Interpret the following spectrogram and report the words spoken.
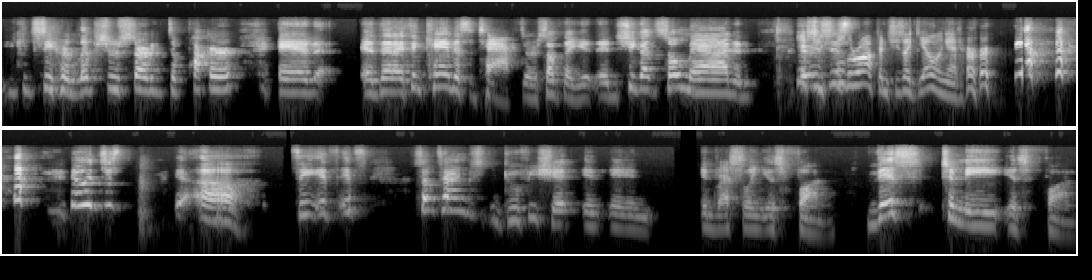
you can see her lips are starting to pucker, and and then I think Candice attacked or something, and, she got so mad and yeah, she pulled just, her off, and she's like yelling at her. it was just, oh, see, it's it's sometimes goofy shit in in in wrestling is fun this to me is fun.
